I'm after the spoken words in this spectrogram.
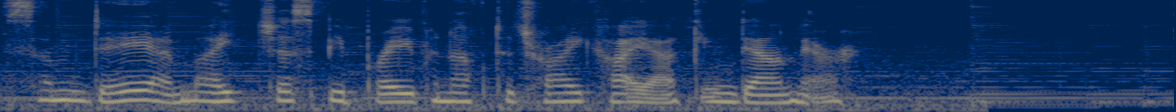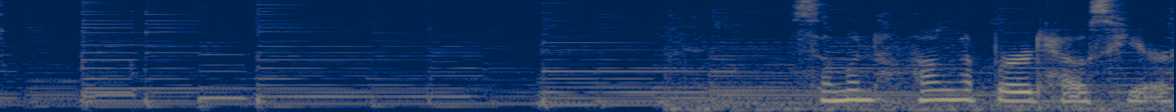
Someday I might just be brave enough to try kayaking down there. Someone hung a birdhouse here.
